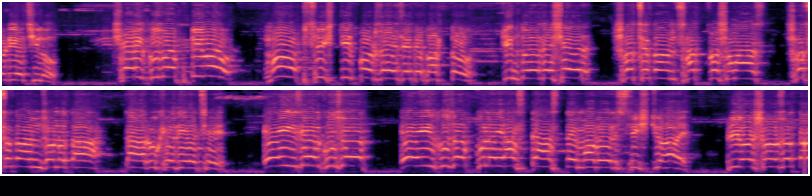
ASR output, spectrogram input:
রড়িয়েছিল সেই গুজবটিও মব সৃষ্টির পর্যায়ে যেতে পারত, কিন্তু এদেশের সচেতন ছাত্র সমাজ, সচেতন জনতা তা রুখে দিয়েছে। এই যে গুজব, এই গুজব গুজবগুলোই আস্তে আস্তে মবের সৃষ্টি হয়। প্রিয় সহযোগিতা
